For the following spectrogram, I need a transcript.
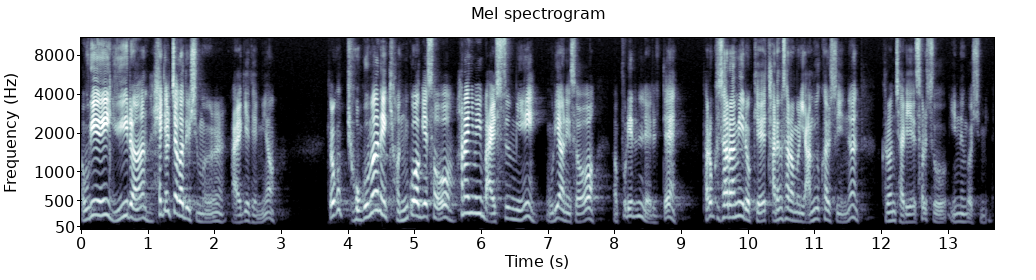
우리의 유일한 해결자가 되심을 알게 되며 결국 복음 안에 견고하게 서 하나님의 말씀이 우리 안에서 뿌리를 내릴 때 바로 그 사람이 이렇게 다른 사람을 양육할 수 있는 그런 자리에 설 수 있는 것입니다.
